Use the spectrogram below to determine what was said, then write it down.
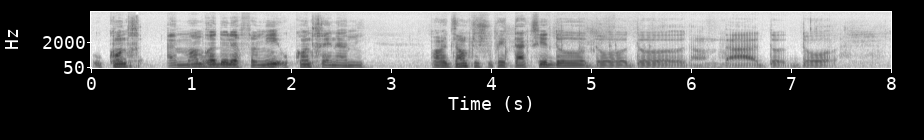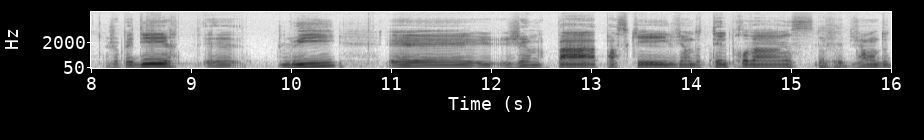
ou contre un membre de leur famille ou contre un ami. Par exemple, je peux taxer de- de- de- je peux dire, euh, lui, euh, j'aime pas parce qu'il vient de telle province, genre de,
